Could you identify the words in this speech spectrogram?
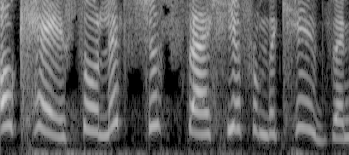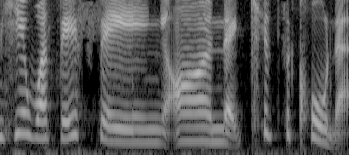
Okay, so let's just uh, hear from the kids and hear what they're saying on Kids Corner.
